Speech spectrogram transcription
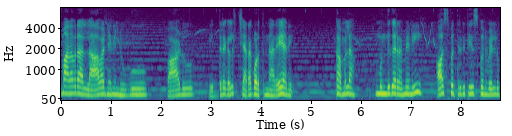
మనవరా లావణ్యని నువ్వు వాడు ఇద్దరు కలిసి చెడగొడుతున్నారే అని. కమల ముందుగా రమ్యని ఆసుపత్రికి తీసుకొని వెళ్ళు.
